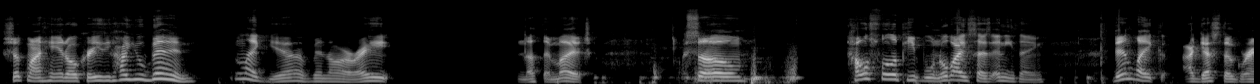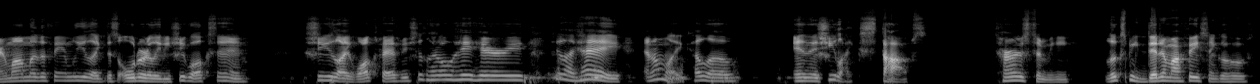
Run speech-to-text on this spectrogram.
Shook my hand all crazy. How you been? I'm like, "Yeah, I've been all right. Nothing much." So house full of people, nobody says anything. Then like I guess the grandmom of the family, like this older lady, she walks in. She like walks past me. She's like, "Oh hey Harry." She's like, "Hey," and I'm like, "Hello," and then she like stops, turns to me, looks me dead in my face, and goes,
